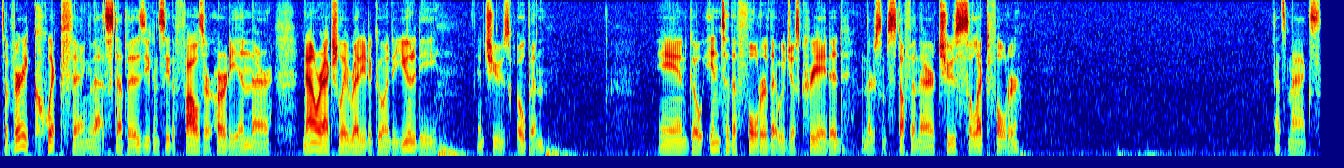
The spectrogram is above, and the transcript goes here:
It's a very quick thing that step is. You can see the files are already in there. Now we're actually ready to go into Unity and choose open and go into the folder that we just created and there's some stuff in there. Choose select folder That's Max.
